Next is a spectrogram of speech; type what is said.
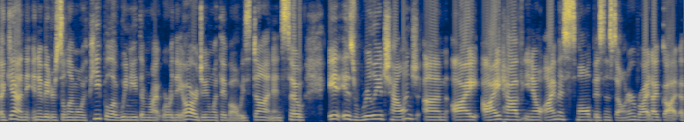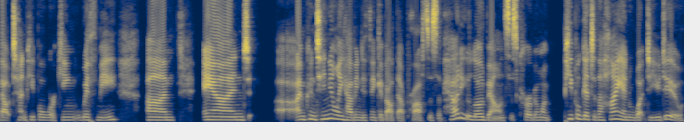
again the innovator's dilemma with people of we need them right where they are doing what they've always done. And so it is really a challenge. Um, i i have you know i'm a small business owner right? I've got about 10 people working with me. Um, and i'm continually having to think about that process of how do you load balance this curve? And when people get to the high end what do you do?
